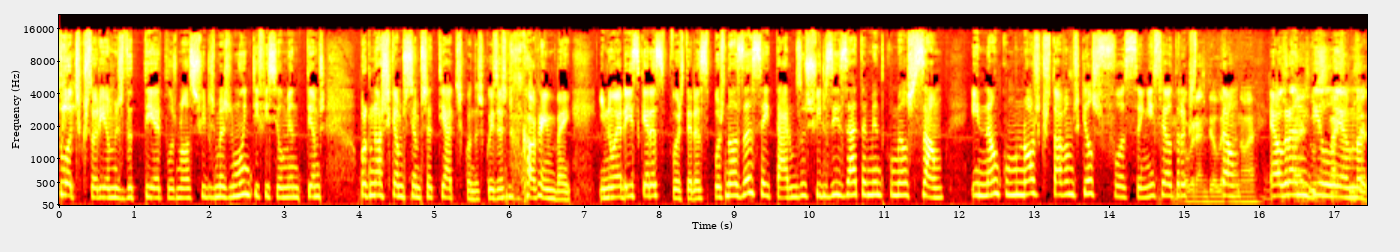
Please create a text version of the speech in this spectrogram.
todos gostaríamos de ter pelos nossos filhos, mas muito dificilmente temos, porque nós ficamos sempre chateados quando as coisas não correm bem. E não era isso que era suposto, era suposto nós aceitarmos os filhos exatamente como eles são e não como nós gostávamos que eles fossem. Isso é outra é questão. Dilema, não é? é o grande dilema.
